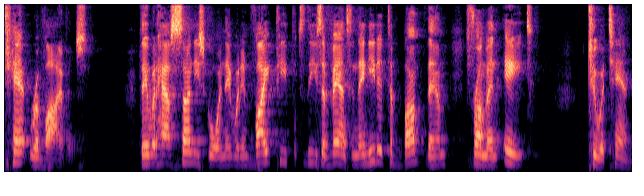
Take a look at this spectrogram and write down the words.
tent revivals. They would have Sunday school, and they would invite people to these events, and they needed to bump them from an eight to a 10.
